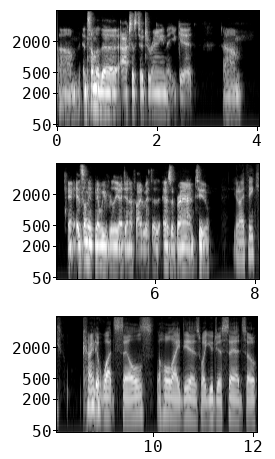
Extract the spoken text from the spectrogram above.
um, and some of the access to terrain that you get. Um, it's something that we've really identified with as a brand too. You know, I think kind of what sells the whole idea is what you just said. So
